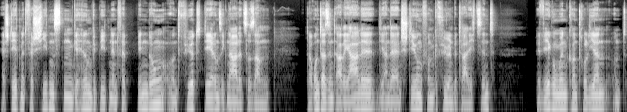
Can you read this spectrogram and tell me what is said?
Er steht mit verschiedensten Gehirngebieten in Verbindung und führt deren Signale zusammen. Darunter sind Areale, die an der Entstehung von Gefühlen beteiligt sind, Bewegungen kontrollieren und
